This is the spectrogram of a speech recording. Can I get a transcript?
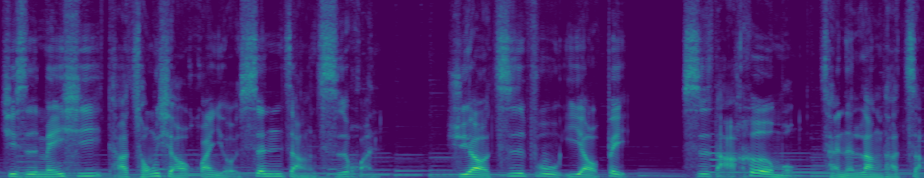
其实梅西他从小患有生长迟缓，需要支付医药费，施打荷尔蒙才能让他长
